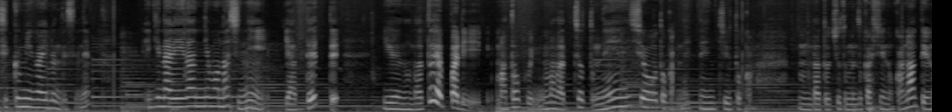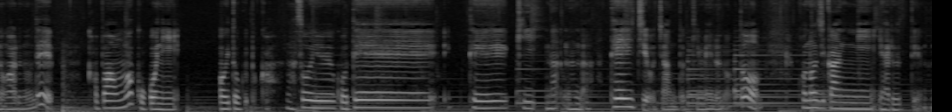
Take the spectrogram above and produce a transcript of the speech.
仕組みがいるんですよね。いきなり何にもなしにやってっていうのだとやっぱり、まあ、特にまだちょっと年少とかね年中とかだとちょっと難しいのかなっていうのがあるのでカバンはここに置いとくとか、まあ、そういうこう定定期ななんだ定位置をちゃんと決めるのとこの時間にやるっていうの、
